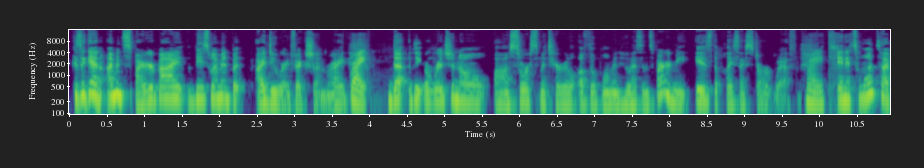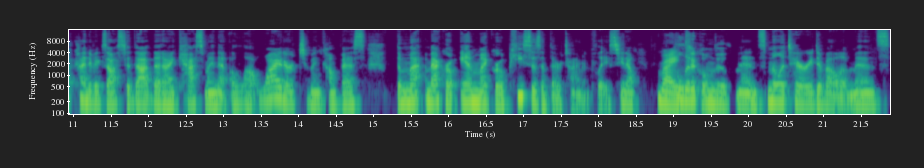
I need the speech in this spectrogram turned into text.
because again i'm inspired by these women but i do write fiction right right the the original uh, source material of the woman who has inspired me is the place I start with. Right. And it's once I've kind of exhausted that that I cast my net a lot wider to encompass the ma- macro and micro pieces of their time and place. You know, right. Political movements, military developments,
